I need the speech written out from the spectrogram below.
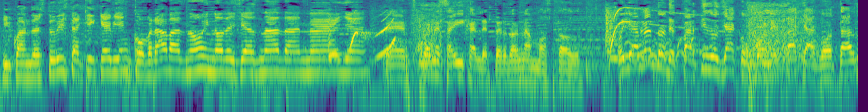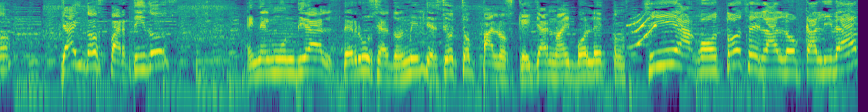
Y cuando estuviste aquí, qué bien cobrabas, ¿no? Y no decías nada, Naya. Eh, pues con esa hija le perdonamos todo. Oye, hablando de partidos ya con boletaje agotado, ya hay dos partidos en el Mundial de Rusia 2018 para los que ya no hay boletos. Sí, agotóse la localidad.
